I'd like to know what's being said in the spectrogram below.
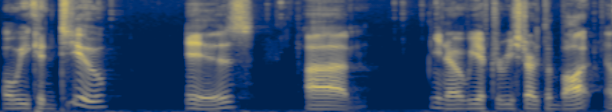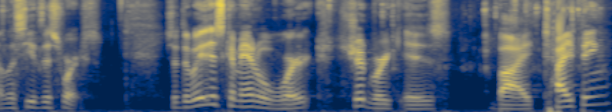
what we could do is, um, you know, we have to restart the bot, and let's see if this works. So the way this command will work, should work, is by typing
